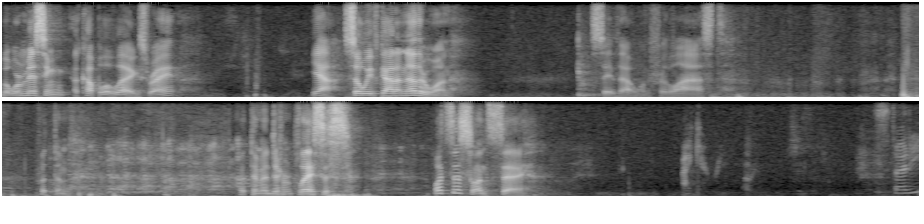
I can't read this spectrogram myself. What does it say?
But we're missing a couple of legs, right? Yeah, so we've got another one. Save that one for last. Put them, put them in different places. What's this one say? I can't read. Study?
